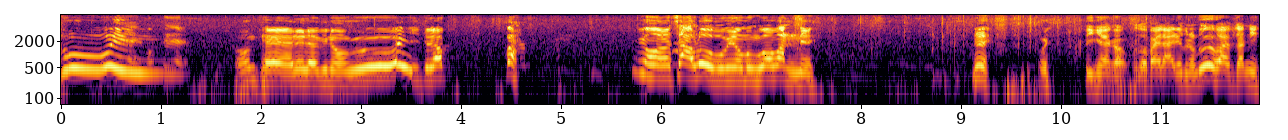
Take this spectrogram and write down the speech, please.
หุ้ยของแท้องแท้เลยแหละพี่น้องเอ้ยจะรับไปมีหอสาวโลบ่พี่น้องมึงว่ามันนี่นี่โอ้ยปีแง่ก็ตัวไฟลายเด้อพี่น้องเด้อไฟสันนี่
